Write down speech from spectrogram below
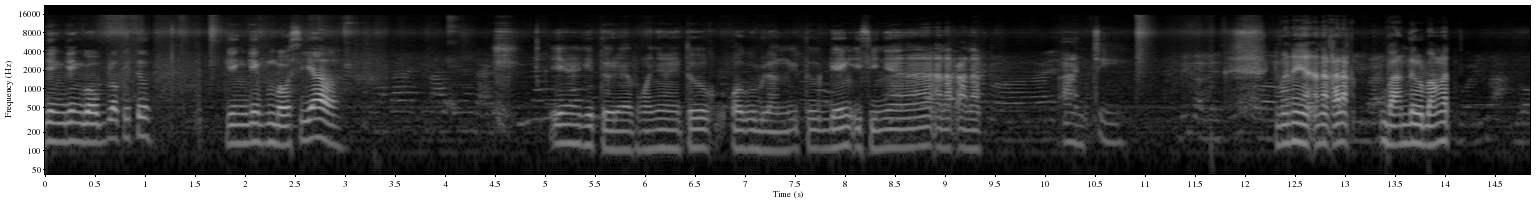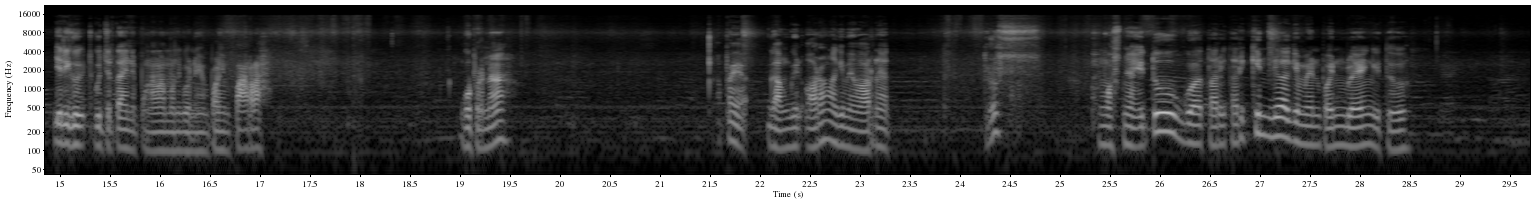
Geng-geng goblok itu. Geng-geng pembawa sial. Iya gitu deh pokoknya itu kalau gue bilang itu geng isinya anak-anak anjing. Gimana ya anak-anak bandel banget. Jadi gue, gue ceritain nih pengalaman gue nih yang paling parah gue pernah apa ya gangguin orang lagi main warnet. Terus mosnya itu gue tarik tarikin dia lagi main point blank gitu.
